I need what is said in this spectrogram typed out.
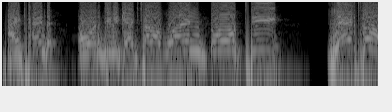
right hand over the wicket चला one two three let's go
